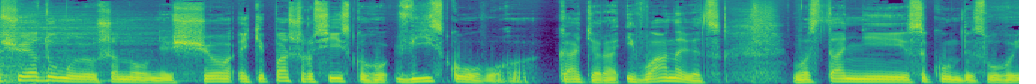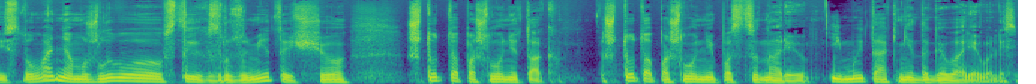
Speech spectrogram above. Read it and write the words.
От що я думаю, шановні, що екіпаж російського військового катера Івановець в останні секунди свого існування можливо встиг зрозуміти, що щось пішло не так. Что-то пошло не по сценарію, і ми так не договарювались.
